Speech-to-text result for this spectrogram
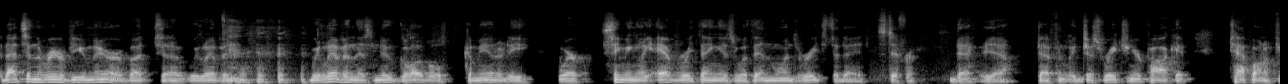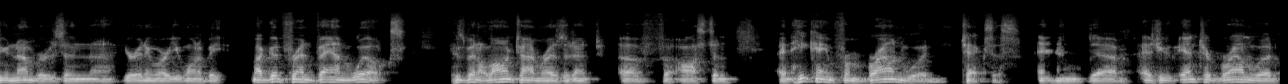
that's in the rearview mirror. But uh, we live in we live in this new global community where seemingly everything is within one's reach today. It's different. De- yeah, definitely. Just reach in your pocket, tap on a few numbers, and uh, you're anywhere you want to be. My good friend Van Wilks, who's been a longtime resident of uh, Austin, and he came from Brownwood, Texas. And uh, as you enter Brownwood,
